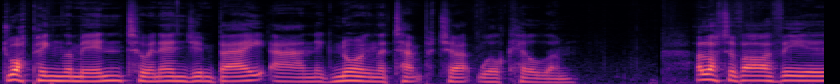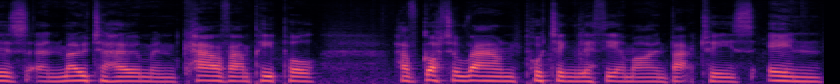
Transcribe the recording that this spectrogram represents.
dropping them into an engine bay and ignoring the temperature will kill them. A lot of RVers and motorhome and caravan people have got around putting lithium ion batteries in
